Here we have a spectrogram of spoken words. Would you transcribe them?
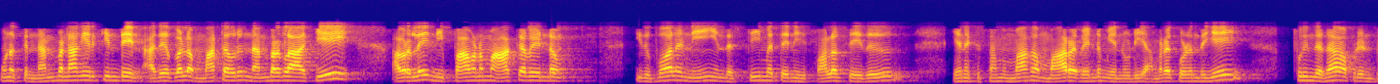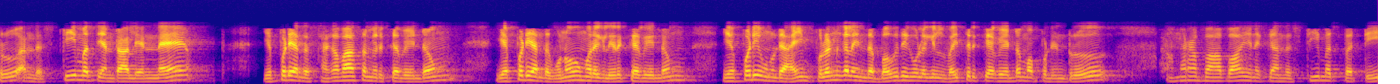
உனக்கு நண்பனாக இருக்கின்றேன். அதே போல மற்றவரும் நண்பர்களாக்கி அவர்களை நீ பாவனமாக ஆக்க வேண்டும். இதுபோல நீ இந்த ஸ்தீமத்தை நீ ஃபாலோ செய்து எனக்கு சமமாக மாற வேண்டும். என்னுடைய அமர குழந்தையை புரிந்ததா அப்படின்று அந்த ஸ்டீமத் என்றால் என்ன? எப்படி அந்த சகவாசம் இருக்க வேண்டும்? எப்படி அந்த உணவு முறைகள் இருக்க வேண்டும்? எப்படி உன்னுடைய ஐம்புலன்களை இந்த பௌதிக உலகில் வைத்திருக்க வேண்டும் அப்படின்று அமர பாபா எனக்கு அந்த ஸ்ரீமத் பற்றி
